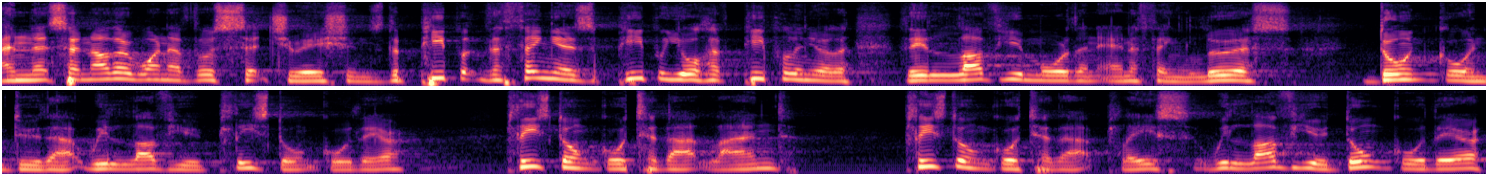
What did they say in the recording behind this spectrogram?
And it's another one of those situations. The, people, the thing is, people, you'll have people in your life, they love you more than anything. Lewis, don't go and do that. We love you. Please don't go there. Please don't go to that land. Please don't go to that place. We love you. Don't go there.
